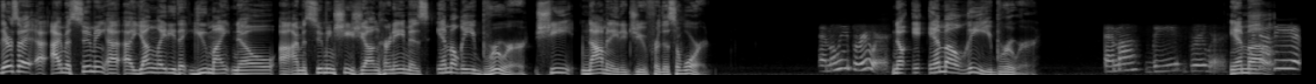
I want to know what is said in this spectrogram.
there's a. I'm assuming a, a young lady that you might know. Uh, I'm assuming she's young. Her name is Emily Brewer. She nominated you for this award. Emily Brewer. No, I- Lee Brewer. Emma Lee Brewer. Emma Maybe a,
